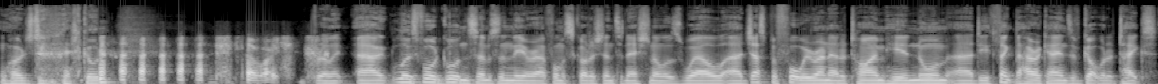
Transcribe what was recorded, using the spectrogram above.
We'll hold you to that, Gordon. no worries. Brilliant. Uh, loose forward Gordon Simpson, there, uh, former Scottish international as well. Uh, just before we run out of time here, Norm, uh, do you think the Hurricanes have got what it takes?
